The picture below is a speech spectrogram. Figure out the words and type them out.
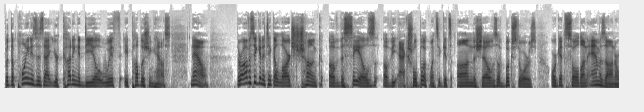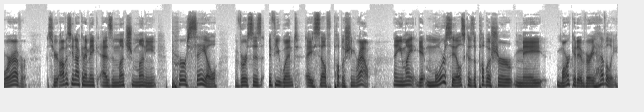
But the point is, is that you're cutting a deal with a publishing house. Now, they're obviously going to take a large chunk of the sales of the actual book once it gets on the shelves of bookstores or gets sold on Amazon or wherever. So you're obviously not going to make as much money per sale versus if you went a self publishing route. Now, you might get more sales because the publisher may market it very heavily,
